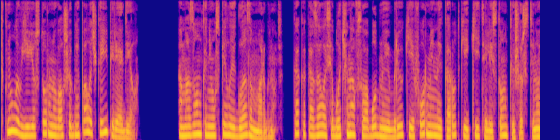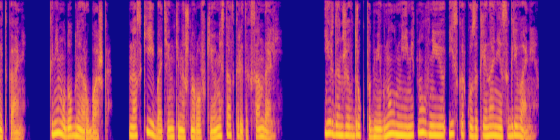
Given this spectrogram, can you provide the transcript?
Ткнула в ее сторону волшебной палочкой и переодела. Амазонка не успела и глазом моргнуть. Как оказалось, облачена в свободные брюки и форменные короткие кители из тонкой шерстяной ткани. К ним удобная рубашка, носки и ботинки на шнуровке вместо открытых сандалий. Ирден же вдруг подмигнул мне и метнул в нее искорку заклинания согревания.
